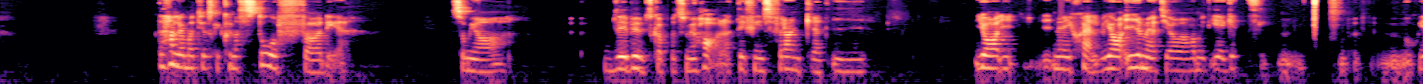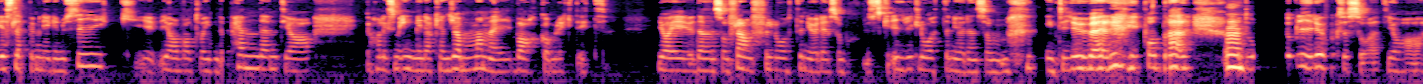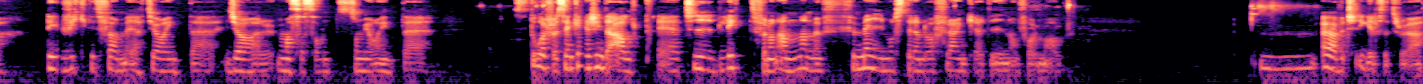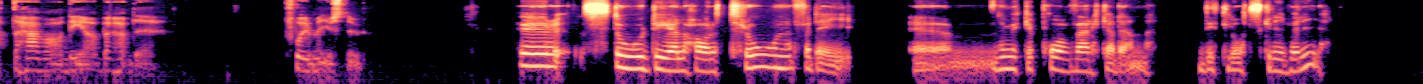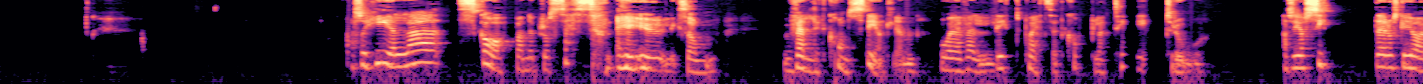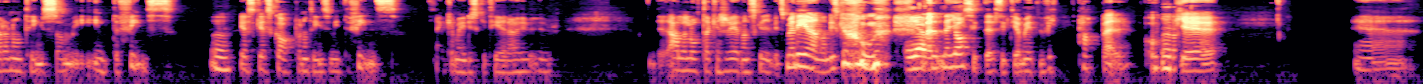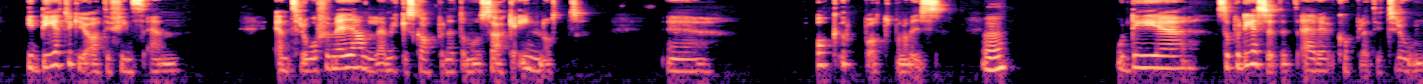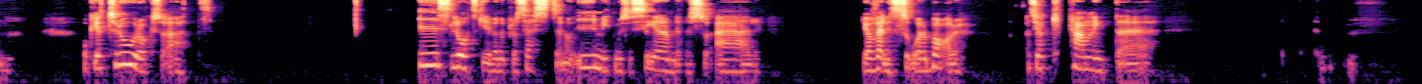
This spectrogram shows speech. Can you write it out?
Det handlar om att jag ska kunna stå för det som jag... Det budskapet som jag har, att det finns förankrat i jag, mig själv. Jag, I och med att jag har mitt eget... Jag släpper min egen musik, jag har valt att vara independent, jag, jag har liksom ingen jag kan gömma mig bakom riktigt. Jag är ju den som framför låten, jag är den som skrivit låten, jag är den som intervjuar i poddar. Mm. Och då, då blir det också så att jag, det är viktigt för mig att jag inte gör massa sånt som jag inte står för. Sen kanske inte allt är tydligt för någon annan men för mig måste det ändå vara förankrat i någon form av mm, övertygelse tror jag. Att det här var det jag behövde få ur mig just nu. Hur stor del har tron för dig? Ehm, hur mycket påverkar den ditt låtskriveri? Alltså hela skapandeprocessen är ju liksom väldigt konstig egentligen och är väldigt på ett sätt kopplat till tro. Alltså jag sitter och ska göra någonting som inte finns. Mm. Jag ska skapa någonting som inte finns. Sen kan man ju diskutera hur, alla låtar kanske redan skrivits, men det är en annan diskussion. Yep. Men när jag sitter, sitter jag med ett vitt papper och eh, eh, i det tycker jag att det finns en, en tro. Och för mig handlar mycket skapandet om att söka inåt. Eh, och uppåt på något vis. Mm. Och det, så på det sättet är det kopplat till tron. Och jag tror också att i låtskrivande processen och i mitt musicerande så är jag väldigt sårbar. Alltså jag kan inte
